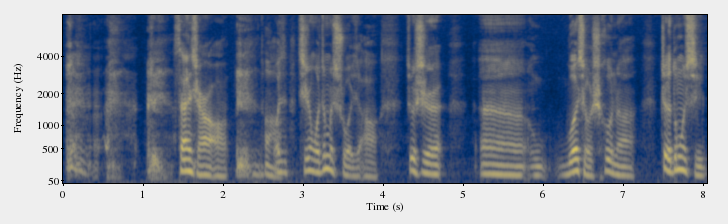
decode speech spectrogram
三弦 啊，啊我其实我这么说一下啊，就是，嗯、我小时候呢，这个东西，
